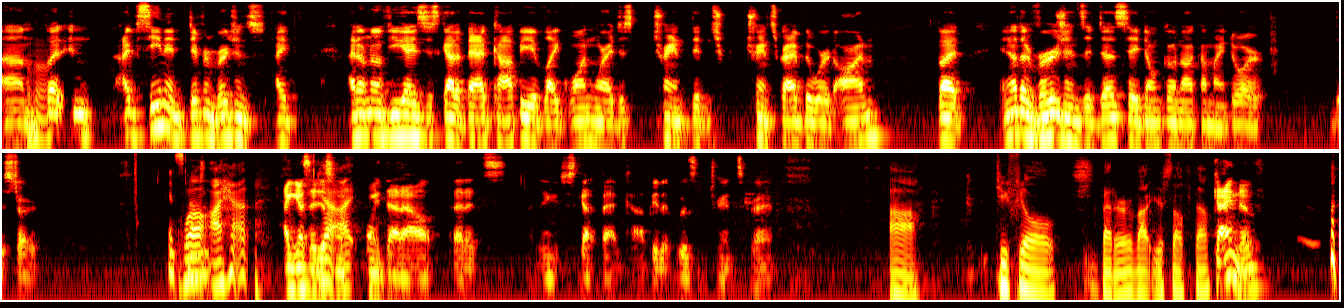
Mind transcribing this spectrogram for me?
Um, Mhm. But in, I've seen in different versions. I I don't know if you guys just got a bad copy of like one where I just tran- didn't tr- transcribe the word on, but in other versions it does say "Don't go knock on my door" to start. It's Well, not. I had I guess I just Yeah, want to point that out that it's. I think it just got a bad copy that wasn't transcribed. ah. do you feel better about yourself now? Kind of.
